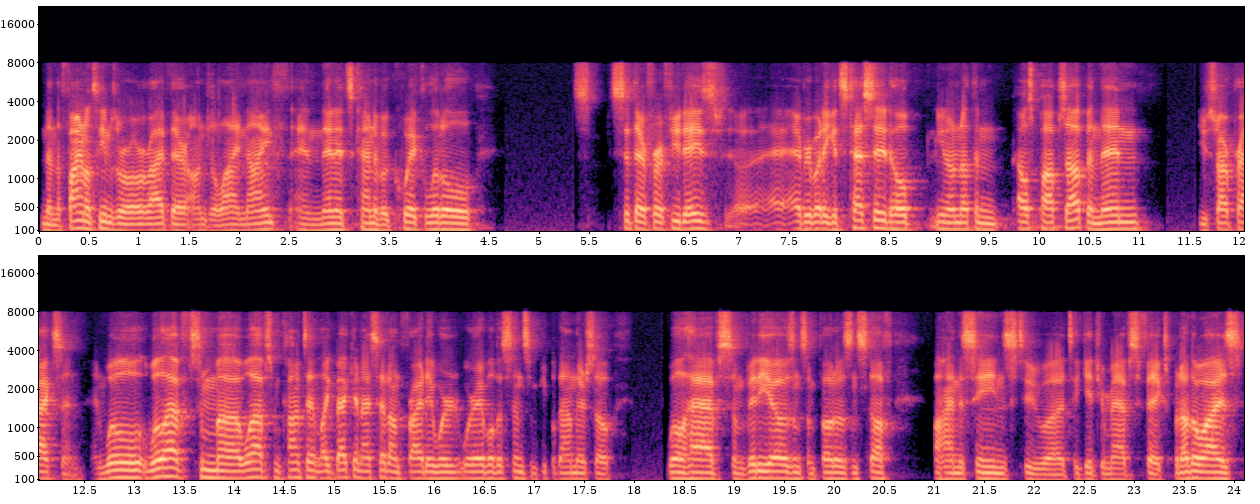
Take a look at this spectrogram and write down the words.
And then the final teams will arrive there on July 9th. And then it's kind of a quick little sit there for a few days. Uh, everybody gets tested. Hope, you know, nothing else pops up. And then you start practicing. And we'll we'll have some uh, we'll have some content. Like Becca and I said on Friday we're we're able to send some people down there. So we'll have some videos and some photos and stuff behind the scenes to uh, to get your Mavs fixed. But otherwise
